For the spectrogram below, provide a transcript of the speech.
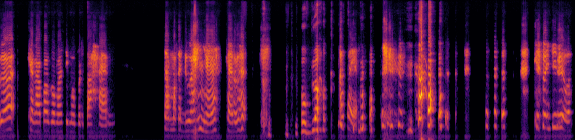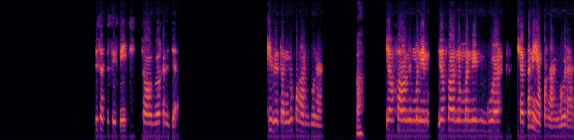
gue kenapa gue masih mau bertahan sama keduanya? Karena goblok. Apa ya? Karena gini loh. Di satu sisi cowok gue kerja. Gebetan gue pengangguran. Hah? yang selalu nemenin yang selalu nemenin gue chatan yang pengangguran.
